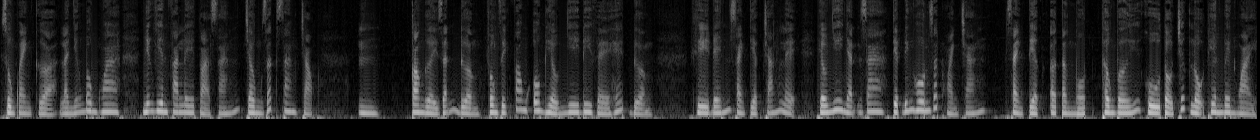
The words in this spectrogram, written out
Xung quanh cửa là những bông hoa, những viên pha lê tỏa sáng, trông rất sang trọng. Ừm, con người dẫn đường, Phùng Dịch Phong ôm Hiểu Nhi đi về hết đường. Khi đến sành tiệc tráng lệ, Hiểu Nhi nhận ra tiệc đính hôn rất hoành tráng. Sành tiệc ở tầng 1 thông với khu tổ chức lộ thiên bên ngoài.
